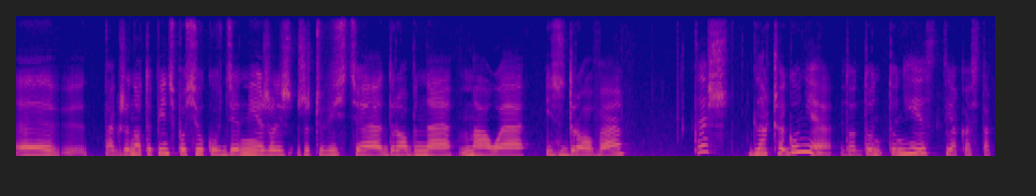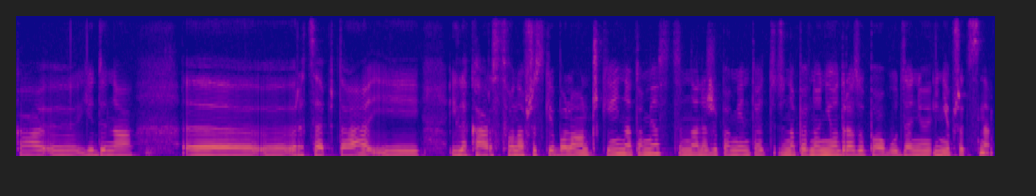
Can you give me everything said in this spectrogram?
E, Także no te pięć posiłków dziennie, jeżeli rzeczywiście drobne, małe i zdrowe, też dlaczego nie? To, to, to nie jest jakaś taka y, jedyna y, recepta i, i lekarstwo na wszystkie bolączki, natomiast należy pamiętać, że na pewno nie od razu po obudzeniu i nie przed snem.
